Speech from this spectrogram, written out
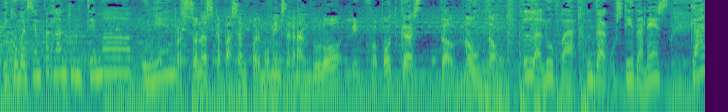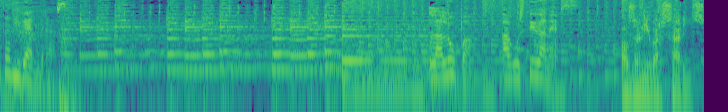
I comencem parlant d'un tema punyent. Persones que passen per moments de gran dolor. L'infopodcast del 9-9. La lupa d'Agustí Danés cada divendres. La lupa, Agustí Danés. Els aniversaris.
